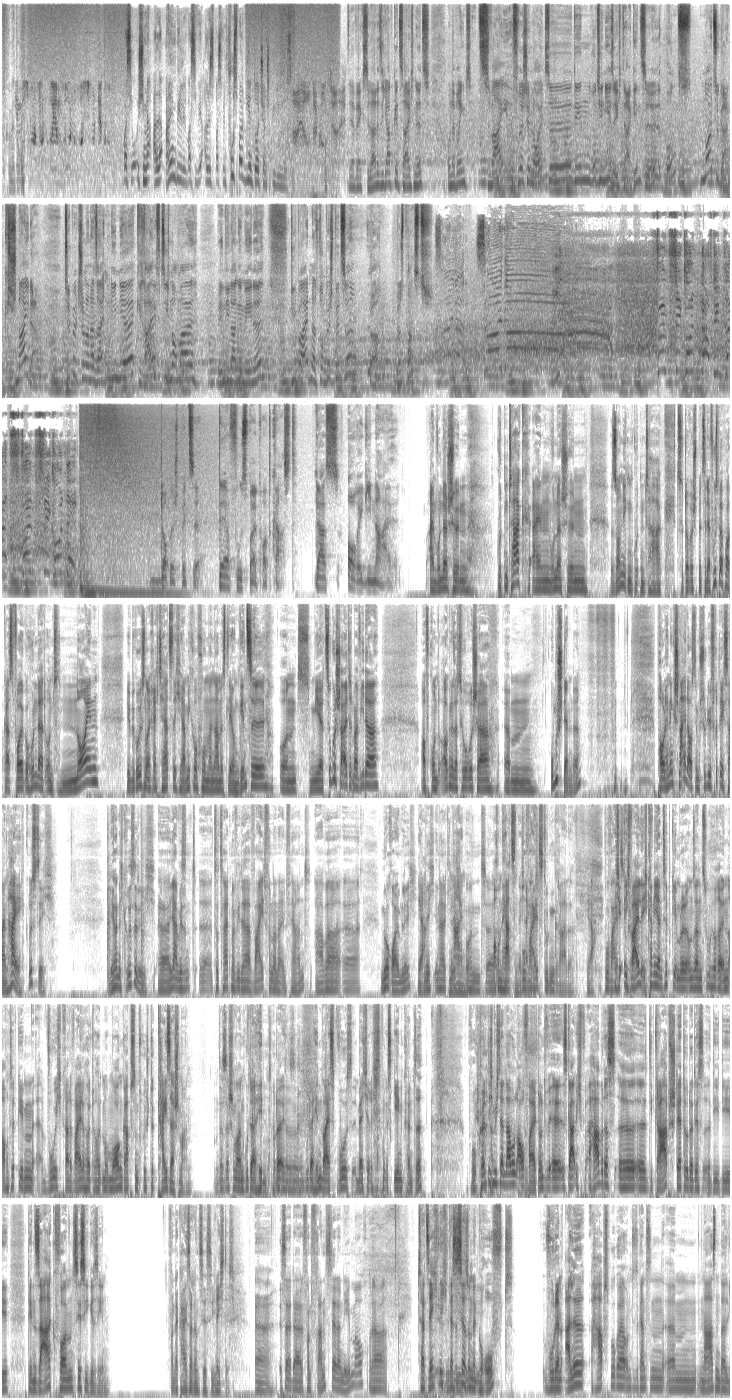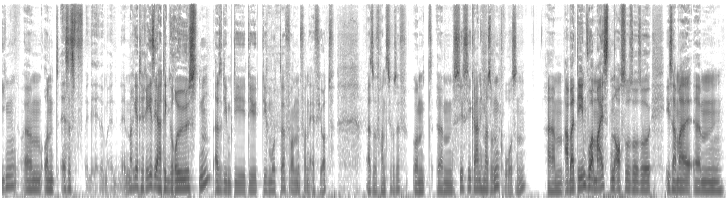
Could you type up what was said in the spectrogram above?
Was ihr euch immer alle einbildet, was ihr alles, was für ein Fußball wir in Deutschland spielen müssen. Der Wechsel hatte sich abgezeichnet und er bringt zwei frische Leute, den Routiniersichter Ginzel und Neuzugang Schneider. Tippelt schon an der Seitenlinie, greift sich nochmal in die lange Mähne. Die beiden als Doppelspitze, ja, das passt. Fünf Doppelspitze, der Fußball-Podcast. Das Original. Einen wunderschönen guten Tag, einen wunderschönen sonnigen guten Tag zur Doppelspitze der Fußballpodcast Folge 109. Wir begrüßen euch recht herzlich hier am Mikrofon. Mein Name ist Leon Ginzel und mir zugeschaltet mal wieder aufgrund organisatorischer ähm, Umstände Paul Henning Schneider aus dem Studio Friedrichshain. Hi, grüß dich. Leon, ich grüße dich. Äh, ja, wir sind äh, zurzeit mal wieder weit voneinander entfernt, aber äh, nur räumlich, Ja. nicht inhaltlich. Nein. Und, äh, Auch im Herzen nicht Wo eigentlich. weilst du denn gerade? Ja, wo weilst Ich, du ich weile, ich kann dir einen Tipp geben oder unseren ZuhörerInnen auch einen Tipp geben, äh, wo ich gerade weile. Heute, heute Morgen gab es zum Frühstück Kaiserschmarrn. Und das ist ja schon mal ein guter Hint, oder? Das ist ein guter Hinweis, wo es, in welche Richtung es gehen könnte. Wo könnte ich mich dann da wohl aufhalten? Und äh, es gab, ich habe das, äh, die Grabstätte oder das, äh, die, die, den Sarg von Sissy gesehen. Von der Kaiserin Sissi. Richtig. Äh, ist er da von Franz der daneben auch? Oder? Tatsächlich, das die- ist ja so eine Gruft, wo dann alle Habsburger und diese ganzen ähm, Nasen da liegen. Ähm, und es ist, äh, Maria Theresia hat den größten, also die, die, die, die Mutter von, von FJ, also Franz Josef. Und ähm, Sissi gar nicht mal so einen großen. Ähm, aber den, wo am meisten auch so, so, so, ich sag mal, ähm,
